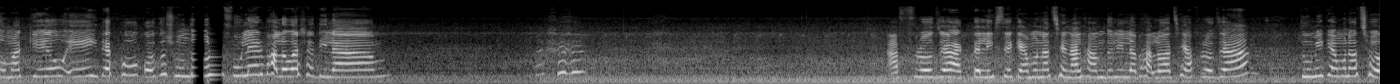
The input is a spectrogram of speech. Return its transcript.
তোমাকেও এই দেখো, কত সুন্দর ফুলের ভালোবাসা দিলাম। আফরোজা আক্তার লিখছে, কেমন আছেন? আলহামদুলিল্লাহ, ভালো আছি আফরোজা। তুমি কেমন আছো?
